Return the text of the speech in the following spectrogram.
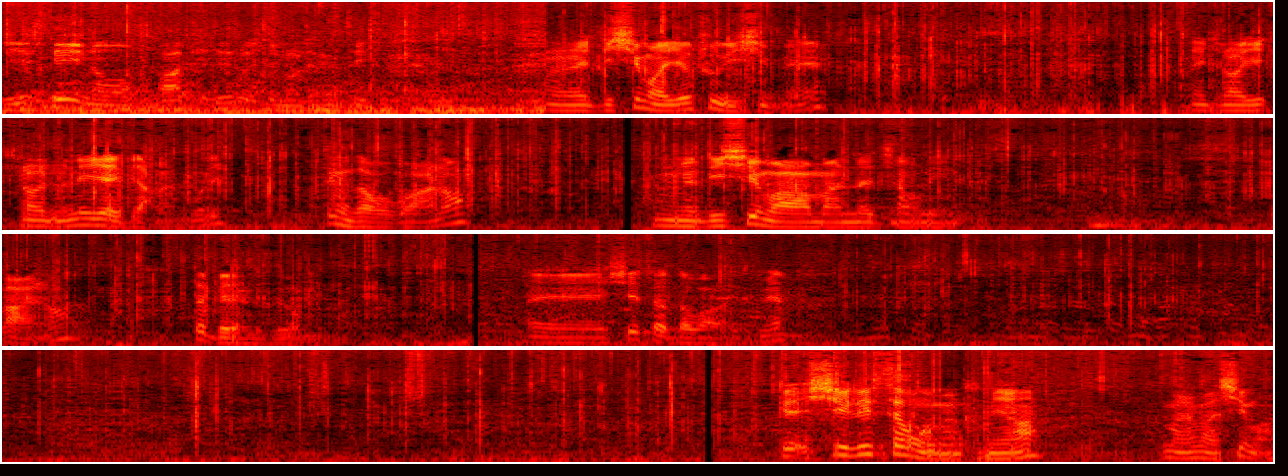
ဒီစိနော်ဘာဖြစ်လဲလို့ကျွန်တော်လည်းမသိဘူးအဲဒီ ရှိမှရုပ်ထုကြီးရှိမယ်အဲကျွန်တော်ကျွန်တော်နည်းနည်းရိုက်ပြမယ်ပေါ့လေသိမှာတော့ကွာနော်ဒီရှိမှမှနှစ်ချောင်းလေးပါနော်တက်ပဲလို့ပြောအဲ83ပါခင်ဗျာကဲရှီလေးဆက်ဝင်မယ်ခင်ဗျာဒီမှာဒီမှာရှိမှာ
